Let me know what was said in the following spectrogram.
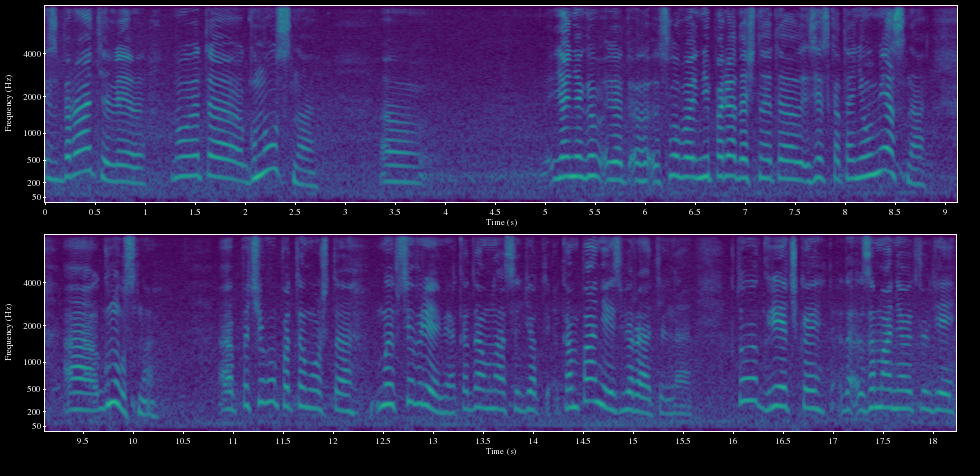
избирателей, ну это гнусно. Э, Я не гов- э, э, слово непорядочно это здесь как-то неуместно, а гнусно. А Почему? Потому что мы все время, когда у нас идет кампания избирательная, кто гречкой э, заманивает людей,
